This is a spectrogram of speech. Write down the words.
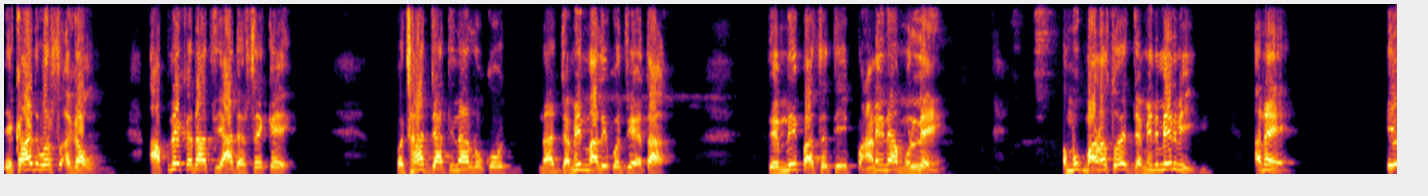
એકાદ વર્ષ અગાઉ આપને કદાચ યાદ હશે કે પછાત જાતિના લોકોના જમીન માલિકો જે હતા, તેમની પાસેથી પાણીના મૂલ્યે અમુક માણસોએ જમીન મેળવી અને એ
